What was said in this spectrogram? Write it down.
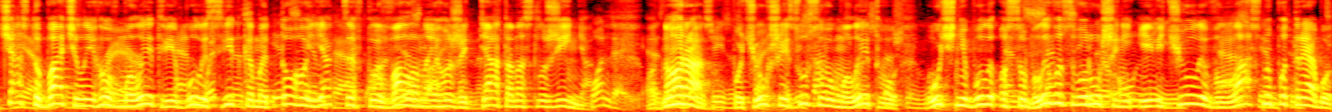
часто бачили його в молитві, і були свідками того, як це впливало на його життя та на служіння. Одного разу, почувши Ісусову молитву, учні були особливо зворушені і відчули власну потребу,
